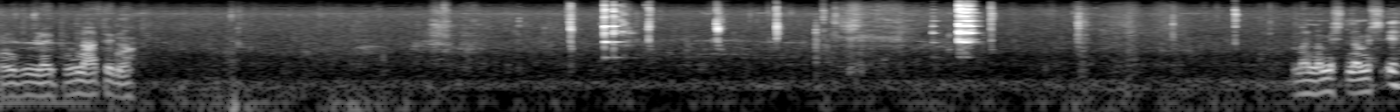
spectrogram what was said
Yung gulay po natin, oh. Manamis-namis eh.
